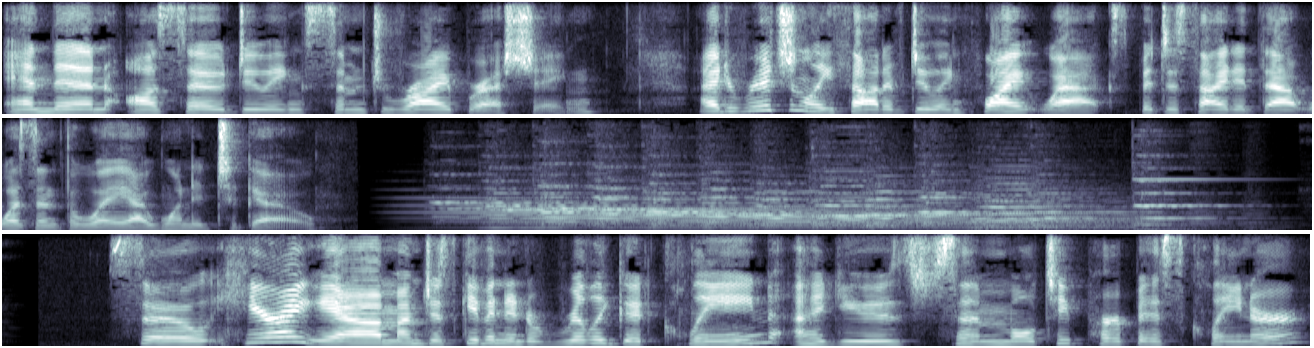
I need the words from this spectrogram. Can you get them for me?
and then also doing some dry brushing. I'd originally thought of doing white wax, but decided that wasn't the way I wanted to go. So here I am. I'm just giving it a really good clean. I used some multi-purpose cleaner.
